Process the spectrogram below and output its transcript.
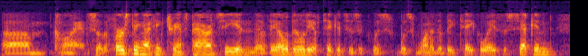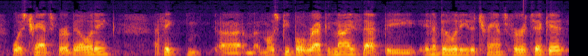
um, clients. So the first thing I think transparency and the availability of tickets is was was one of the big takeaways. The second was transferability. I think uh, most people recognize that the inability to transfer a ticket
